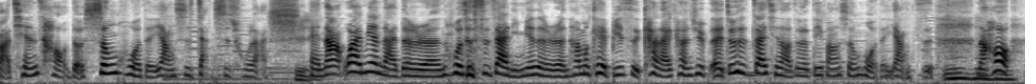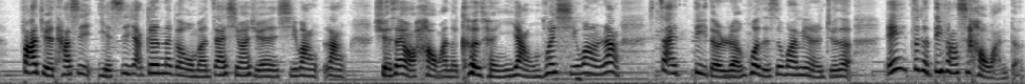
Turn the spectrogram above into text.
把浅草的生活的样式展示出来。是，哎，那外面来的人或者是在里面的人，他们可以彼此看来看去，哎，就是在浅草这个地方生活的样子，然后发觉它是也是一样，跟那个我们在希望学院希望让学生有好玩的课程一样，我们会希望让在地的人或者是外面的人觉得，哎，这个地方是好玩的。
